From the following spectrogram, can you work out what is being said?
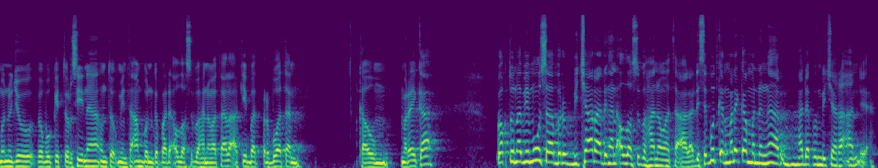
menuju ke Bukit Tursina untuk minta ampun kepada Allah Subhanahu wa taala akibat perbuatan kaum mereka. Waktu Nabi Musa berbicara dengan Allah Subhanahu wa taala disebutkan mereka mendengar ada pembicaraan dia.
